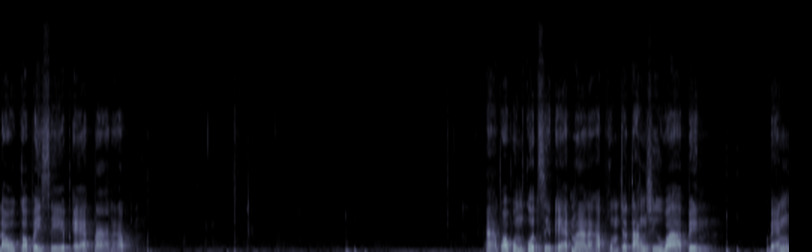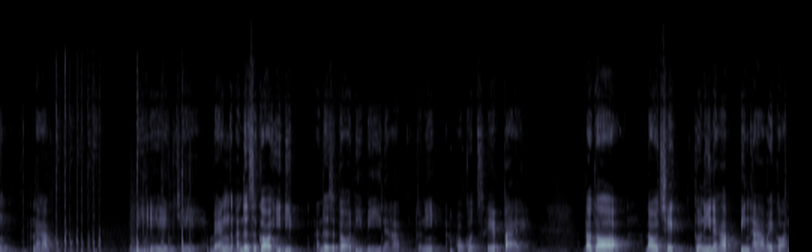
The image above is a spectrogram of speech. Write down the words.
เราก็ไป save as มานะครับ อ่าพอผมกด save as มานะครับ ผมจะตั้งชื่อว่าเป็น bank นะครับ b a n k bank underscore edit underscore db นะครับ ตัวนี้พอกด save ไป แล้วก็เราเช็คตัวนี้นะครับ print r ไว้ก่อน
